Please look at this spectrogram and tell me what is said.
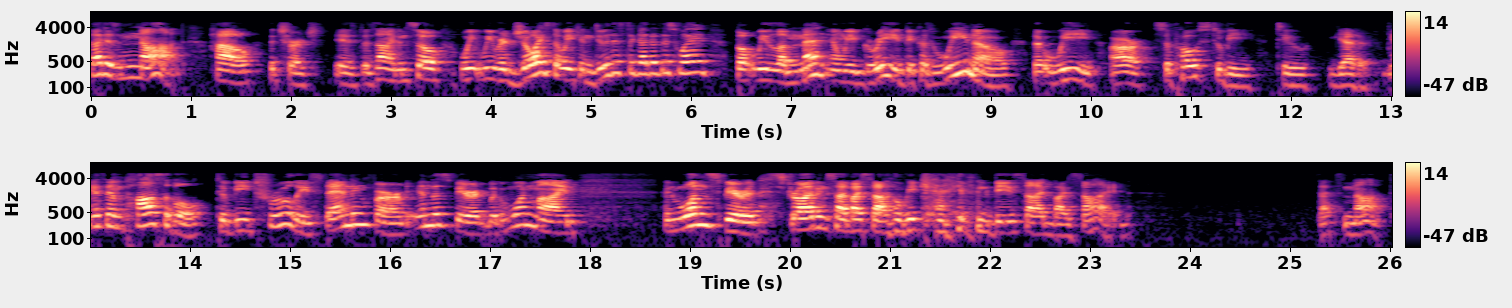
That is not how the church is designed. And so we, we rejoice that we can do this together this way, but we lament and we grieve because we know that we are supposed to be together. It's impossible to be truly standing firm in the Spirit with one mind and one Spirit striving side by side when we can't even be side by side. That's not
